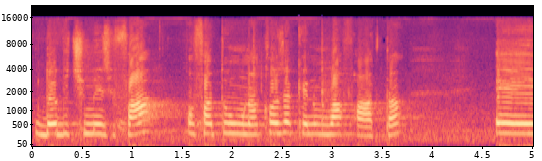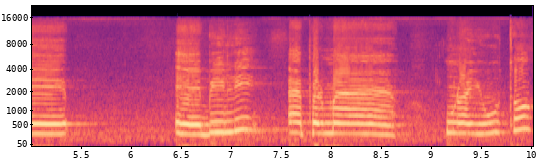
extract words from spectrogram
12 mesi fa ho fatto una cosa che non va fatta e E Billy è per me un aiuto,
